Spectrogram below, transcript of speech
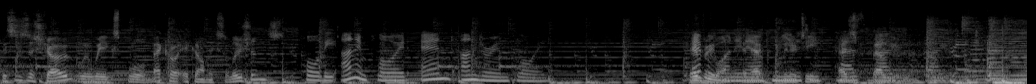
This is a show where we explore macroeconomic solutions. For the unemployed and underemployed. Everyone in our community has value. Know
